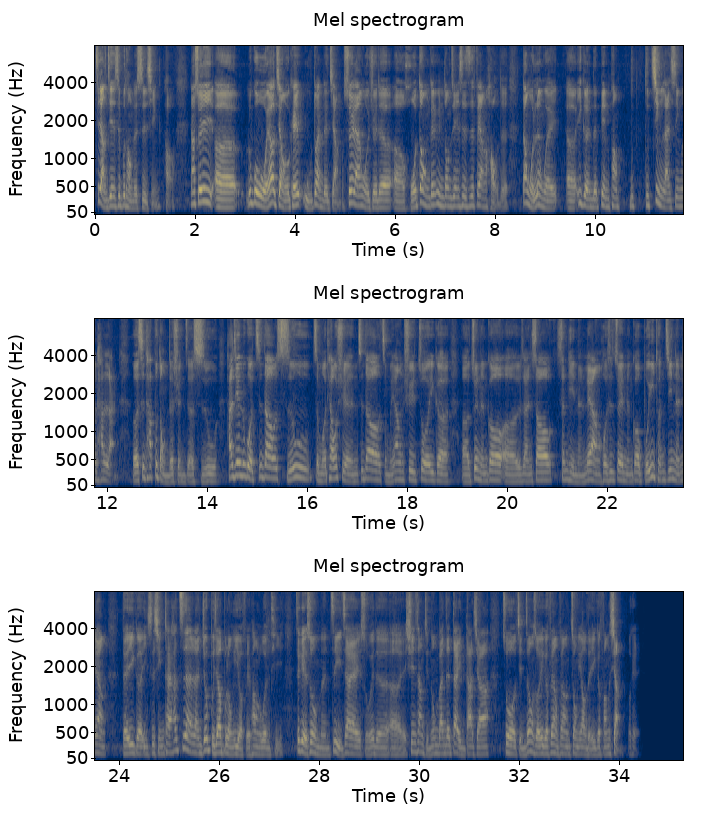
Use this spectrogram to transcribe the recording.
这两件是不同的事情。好，那所以呃，如果我要讲，我可以武断的讲。虽然我觉得呃，活动跟运动这件事是非常好的，但我认为呃，一个人的变胖不不尽然是因为他懒，而是他不懂得选择食物。他今天如果知道食物怎么挑选，知道怎么样去做一个呃最能够呃燃烧身体能量，或是最能够不易囤积能量。的一个饮食形态，它自然而然就比较不容易有肥胖的问题。这个也是我们自己在所谓的呃线上减重班，在带领大家做减重的时候一个非常非常重要的一个方向。OK。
